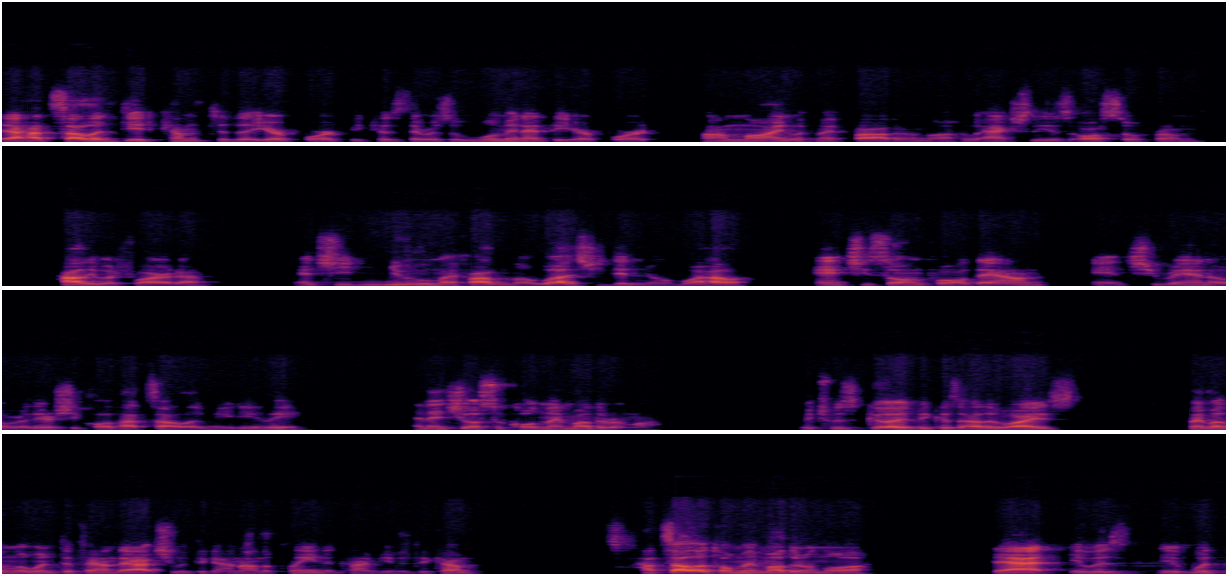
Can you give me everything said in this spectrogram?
The Hatzalah did come to the airport because there was a woman at the airport online with my father-in-law who actually is also from Hollywood, Florida, and she knew who my father-in-law was. She didn't know him well, and she saw him fall down, and she ran over there. She called Hatzalah immediately, and then she also called my mother-in-law, which was good because otherwise my mother-in-law wouldn't have found out. She wouldn't have gotten on the plane in time even to come. Hatzalah told my mother-in-law that it was it, what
